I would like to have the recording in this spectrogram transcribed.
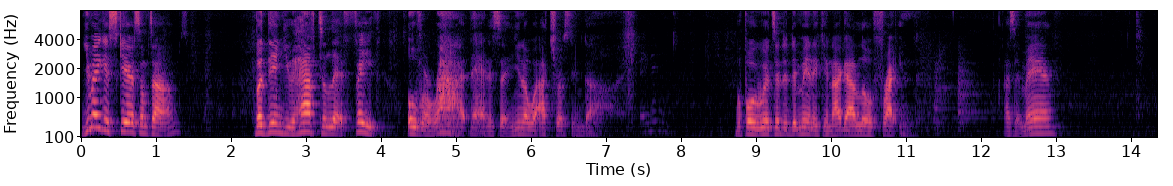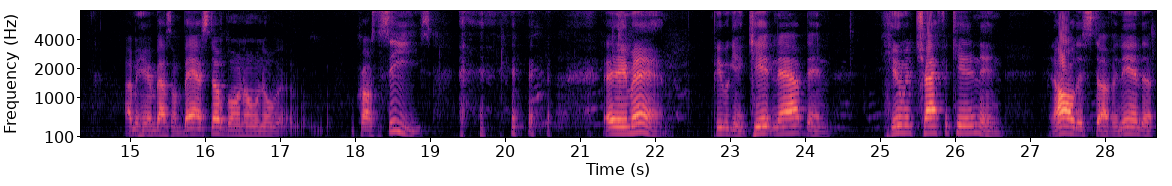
You may get scared sometimes, but then you have to let faith override that and say, you know what, I trust in God. Before we went to the Dominican, I got a little frightened. I said, man, I've been hearing about some bad stuff going on over across the seas. Amen. People getting kidnapped and human trafficking and and all this stuff. And then the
